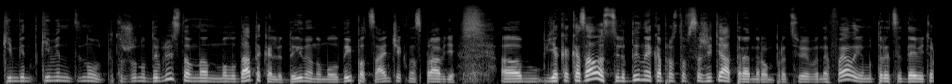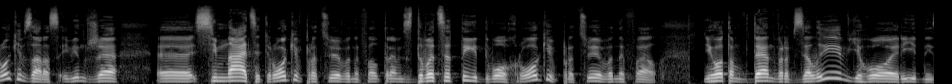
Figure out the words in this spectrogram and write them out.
Ким він, ким він, ну, тому що ну, дивлюсь, там на молода така людина, ну молодий пацанчик насправді. Е, Як оказалось, це людина, яка просто все життя тренером працює в НФЛ. Йому 39 років зараз, і він вже е, 17 років працює в НФЛ тренером. З 22 років працює в НФЛ. Його там в Денвер взяли, в його рідний,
